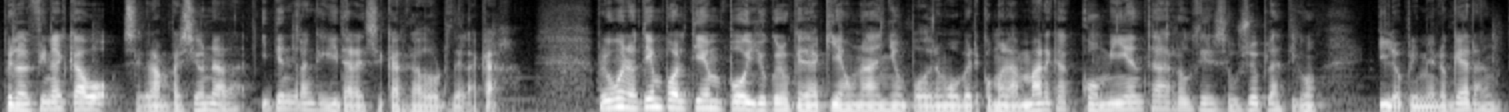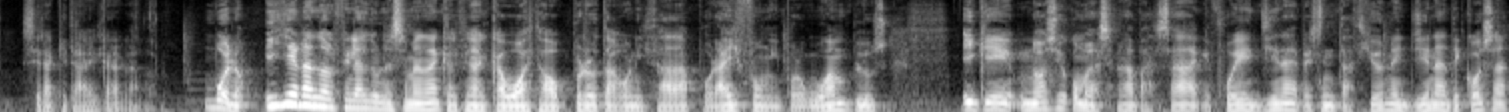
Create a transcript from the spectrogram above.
pero al fin y al cabo se verán presionadas y tendrán que quitar ese cargador de la caja. Pero bueno, tiempo al tiempo, yo creo que de aquí a un año podremos ver cómo las marcas comienzan a reducir ese uso de plástico y lo primero que harán será quitar el cargador. Bueno, y llegando al final de una semana que al fin y al cabo ha estado protagonizada por iPhone y por OnePlus, y que no ha sido como la semana pasada, que fue llena de presentaciones, llena de cosas.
